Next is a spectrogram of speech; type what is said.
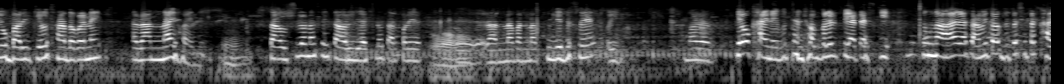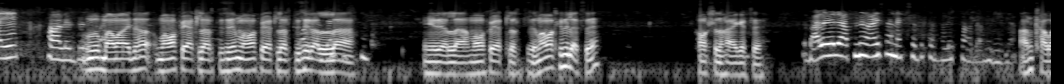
কেউ বাড়ির কেউ খাওয়া দাওয়া করে নাই রান্নাই হয়নি। চাউল ছিল না সেই চাউল দিয়ে আসলো তারপরে রান্না বান্না তুলে দিছে ওই আমার কেউ খায় নাই বুঝছেন? সকলের পেট আজকি চুঙ্গা হয়ে গেছে আমি তো দুটো সেটা খাইয়ে খাওয়ালের জন্য। ও মামা দেখো মামা পেট লাড়তেছে মামা পেট লাড়তেছে আল্লাহ। আল্লাহ মামা পেট লাড়তেছে। মামা খিদে লাগছে? সমস্যা হয়ে গেছে। ভালো হলে আপনি আইসেন একসাথে সকলে খাওয়া দাওয়া আমি খাব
